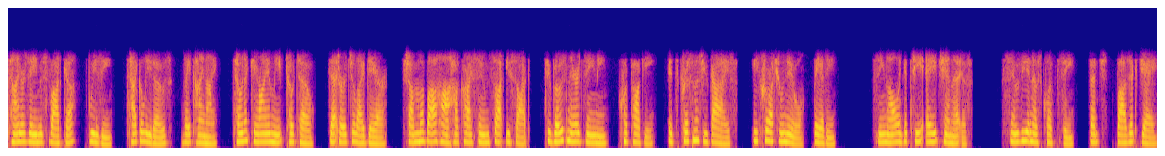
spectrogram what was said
Tires Amos vodka, Buizi, Tikalitos, Vakinai, Tona Kiriamit Koto, Detergeli Dare, Shamma Baha Hakai Sat Isat. To Bose Naradzini, Kwapaki, it's Christmas you guys, Ikrachunul, Beatty. Xenologati Hnaif. Suvianos Klipsi, Finch, Bozic J.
